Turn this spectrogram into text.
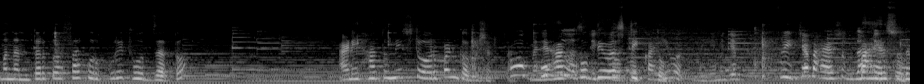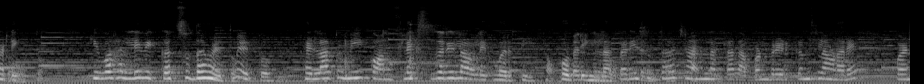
मग नंतर तो असा कुरकुरीत होत जातो आणि हा तुम्ही स्टोअर पण करू शकता हो, म्हणजे हा खूप दिवस टिकतो काही होत नाहीये. म्हणजे फ्रीजच्या बाहेर सुद्धा बाहेर टिकतो सुद्धा तो. टिकतो किंवा हल्ली विकत सुद्धा मिळतो. मिळतो. ह्याला तुम्ही कॉर्नफ्लेक्स जरी लावलेत वरती हो, कोटिंगला तरी- तरी तरी सुद्धा. छान लागतात. आपण ब्रेड क्रम्स लावणार आहे पण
